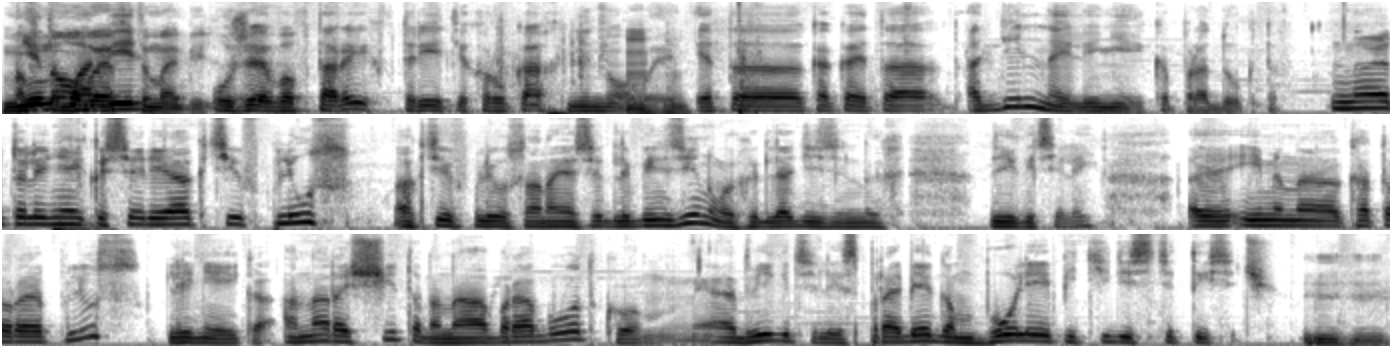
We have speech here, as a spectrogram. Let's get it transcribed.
Не новый автомобиль. уже во вторых, в третьих руках не новый? Это какая-то отдельная линейка продуктов? Но это линейка серии Актив Плюс. Актив Плюс, она есть и для бензиновых, и для дизельных двигателей. Э, Именно которая плюс линейка, она рассчитана на обработку э, двигателей с пробегом более 50 тысяч. Мгм.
